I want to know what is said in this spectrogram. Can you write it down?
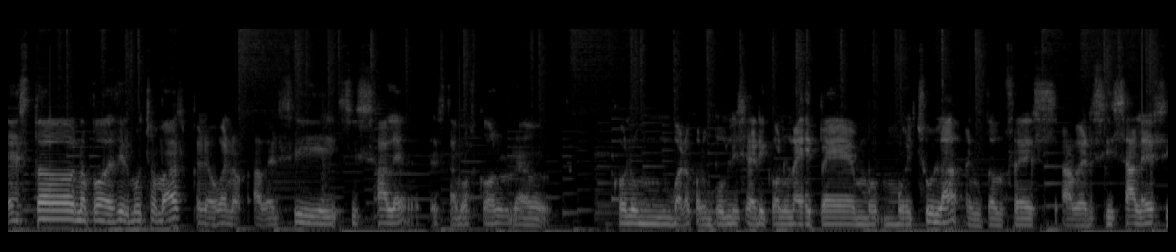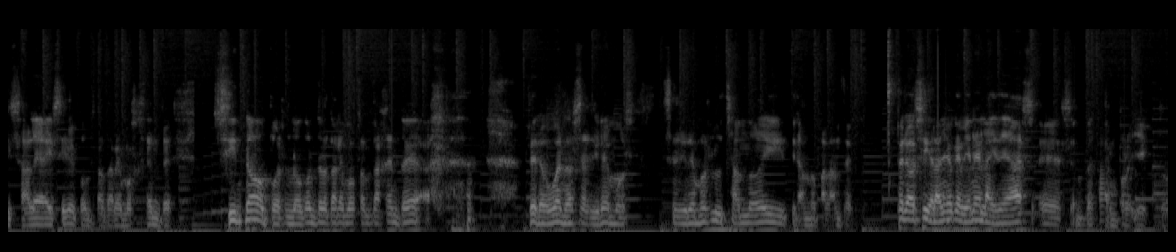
esto no puedo decir mucho más, pero bueno, a ver si, sale. Estamos con con un bueno con un publisher y con una IP muy, chula. Entonces a ver si sale si sale ahí sí que contrataremos gente. Si no pues no contrataremos tanta gente pero bueno seguiremos seguiremos luchando y tirando para adelante pero sí el año que viene la idea es empezar un proyecto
